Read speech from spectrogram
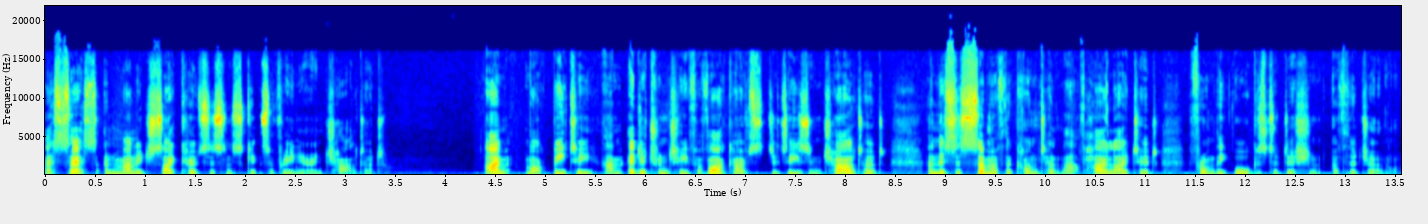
assess and manage psychosis and schizophrenia in childhood. I'm Mark Beattie, I'm editor in chief of Archives Disease in Childhood, and this is some of the content that I've highlighted from the August edition of the journal.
